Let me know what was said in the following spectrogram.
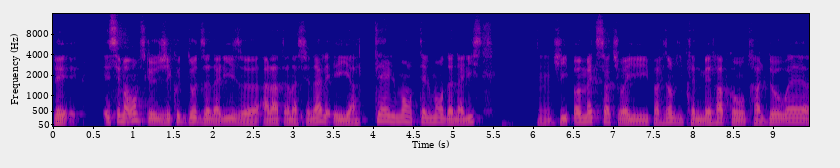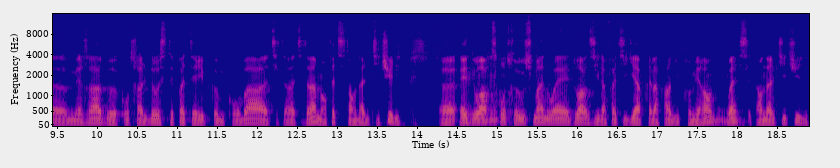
les... et c'est marrant parce que j'écoute d'autres analyses euh, à l'international et il y a tellement, tellement d'analystes mmh. qui omettent ça, tu vois. par exemple, ils prennent Merab contre Aldo. Ouais, euh, Merab contre Aldo, c'était pas terrible comme combat, etc., etc. Mais en fait, c'était en altitude. Euh, mmh, Edwards mmh, contre Ousmane, ouais, Edwards, il a fatigué après la fin du premier round. Ouais, c'était en altitude.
